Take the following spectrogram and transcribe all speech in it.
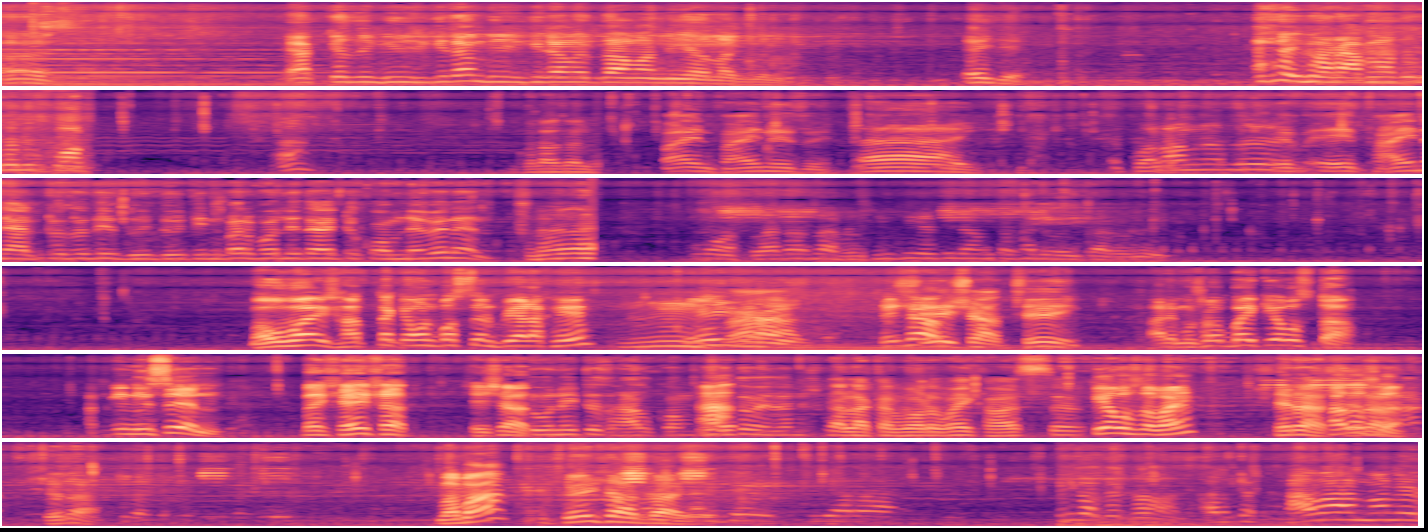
হ্যাঁ। এক কেজি বিশ গ্রাম বিশ গ্রামের দাম আর নেওয়া লাগবে না। এই যে। এইবার আপনাদের যদি কত গোলা জল। ফাইন ফাইন হয়েছে। এই বললাম না যে এই ফাইন আর একটু যদি দুই দুই তিনবার বললি তা একটু কম নেবে না মশলা টসলা বেশি দিয়ে দিলাম তো খালি ওই কারণে। বাবু ভাই স্বাদটা কেমন পাচ্ছেন পেয়ারা খেয়ে? সেই স্বাদ সেই সাত সেই। আরে মুশারফ ভাই কি অবস্থা? আপনি নিছেন? ভাই সেই সাত সেই সাত উনি একটু ঝাল কম করে তো এজন্য জন্য এলাকার বড় ভাই খাওয়াচ্ছে। কি অবস্থা ভাই? সেরা সেরা সেরা। বাবা? সেই সাত ভাই। আর খাওয়ার মানে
